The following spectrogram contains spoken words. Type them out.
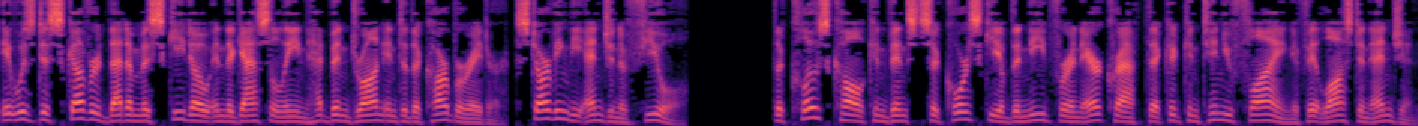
It was discovered that a mosquito in the gasoline had been drawn into the carburetor, starving the engine of fuel. The close call convinced Sikorsky of the need for an aircraft that could continue flying if it lost an engine.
